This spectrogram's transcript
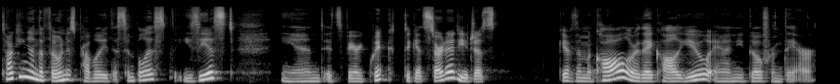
Talking on the phone is probably the simplest, the easiest, and it's very quick to get started. You just give them a call or they call you and you go from there.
